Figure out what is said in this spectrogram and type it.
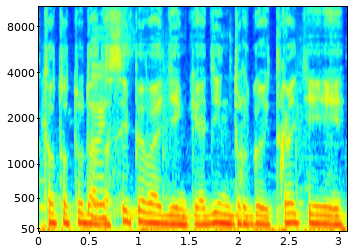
Кто-то туда То есть... досыпывает деньги, один, другой, третий.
